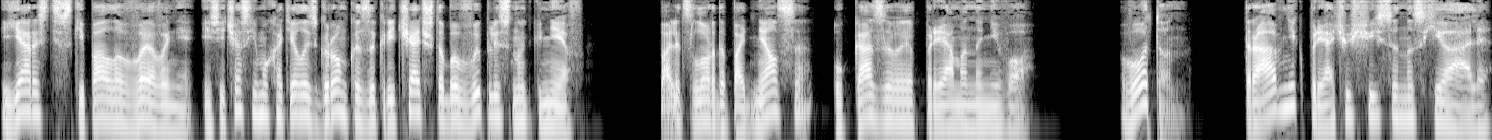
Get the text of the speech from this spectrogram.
Ярость вскипала в Эване, и сейчас ему хотелось громко закричать, чтобы выплеснуть гнев. Палец лорда поднялся, указывая прямо на него. Вот он, травник, прячущийся на схиале.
